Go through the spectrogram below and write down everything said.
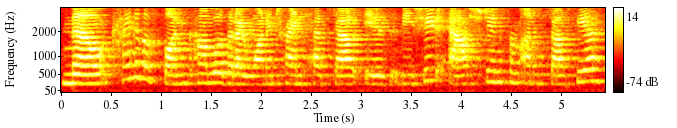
Now, kind of a fun combo that I want to try and test out is the shade Ashton from Anastasia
